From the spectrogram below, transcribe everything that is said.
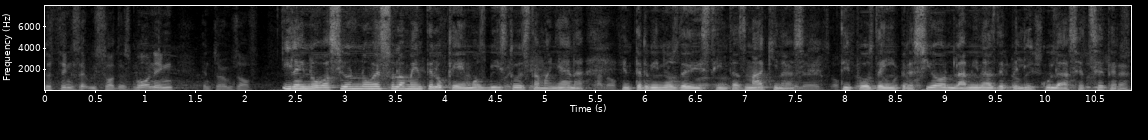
the things that we saw this morning in terms of y la innovación no es solamente lo que hemos visto esta mañana en términos de distintas máquinas, tipos de impresión, láminas de películas, etc.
